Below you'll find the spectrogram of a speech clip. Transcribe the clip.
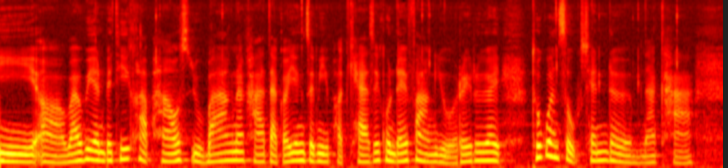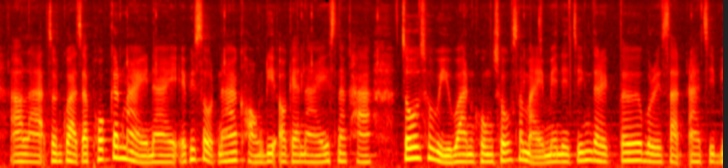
มีแวะเวียนไปที่ Clubhouse อยู่บ้างนะคะ แต่ก็ยังจะมีพอดแคสต์ให้คุณได้ฟังอยู่เรื่อยๆ ทุกวันศุกร์เช่นเดิมนะคะ เอาล่ะ จนกว่าจะพบกันใหม่ในเอพิโซดหน้าของ The Organize นะคะ โจ้ฉวีวรรณคงโชคสมัย Managing Director บริษัท RGB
